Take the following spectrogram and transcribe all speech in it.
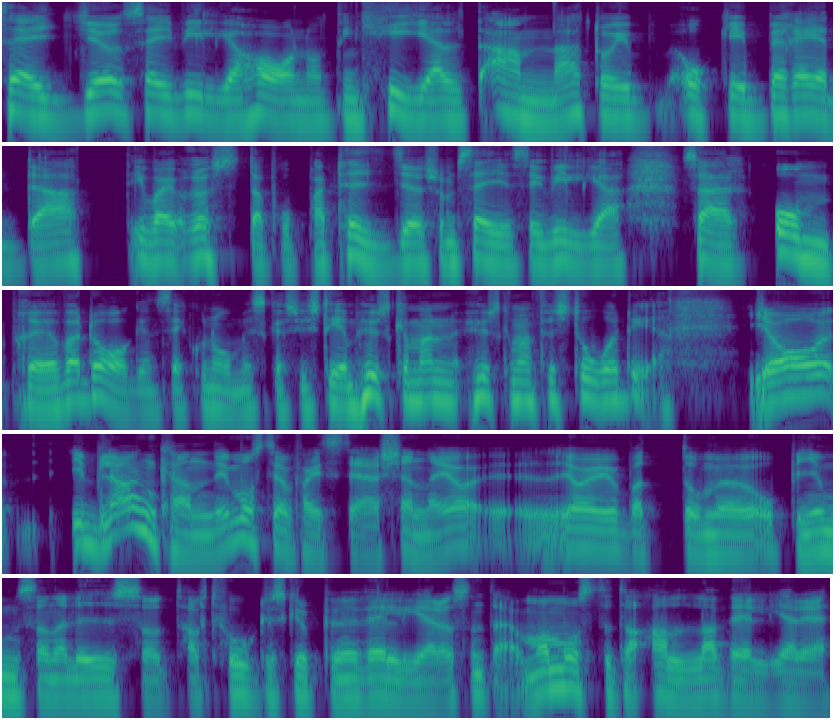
säger sig vilja ha någonting helt annat och är, och är beredda att rösta på partier som säger sig vilja så här, ompröva dagens ekonomiska system. Hur ska, man, hur ska man förstå det? Ja, ibland kan det, måste jag faktiskt erkänna. Jag, jag har jobbat med opinionsanalys och haft fokusgrupper med väljare och sånt där. Man måste ta alla väljares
